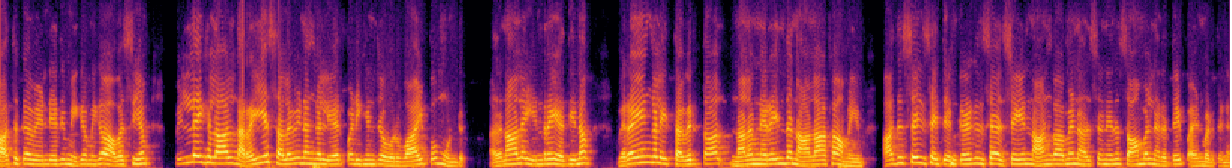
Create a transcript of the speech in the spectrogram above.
பார்த்துக்க வேண்டியது மிக மிக அவசியம். பிள்ளைகளால் நிறைய செலவினங்கள் ஏற்படுகின்ற ஒரு வாய்ப்பும் உண்டு. அதனால இன்றைய தினம் விரயங்களை தவிர்த்தால் நலம் நிறைந்த நாளாக அமையும். அதிசய இசை தென்கிழக்கு திசை அதிசயன் நான்காமின் அரசு நிறம் சாம்பல் நிறத்தை பயன்படுத்துங்க.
